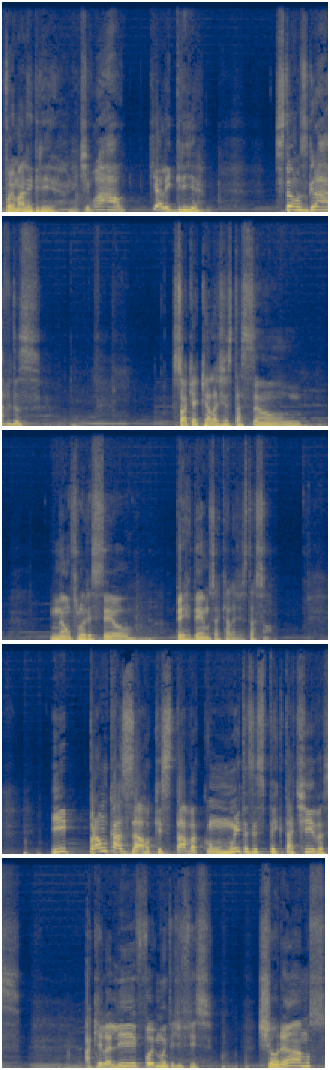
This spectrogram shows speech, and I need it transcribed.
Foi uma alegria. A gente, uau, que alegria. Estamos grávidos. Só que aquela gestação não floresceu, perdemos aquela gestação. E para um casal que estava com muitas expectativas, Aquilo ali foi muito difícil. Choramos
